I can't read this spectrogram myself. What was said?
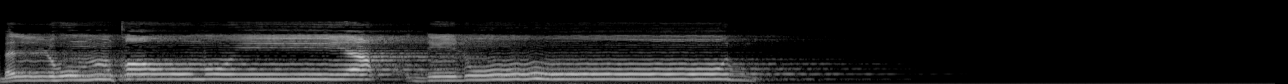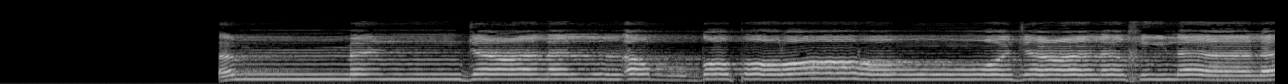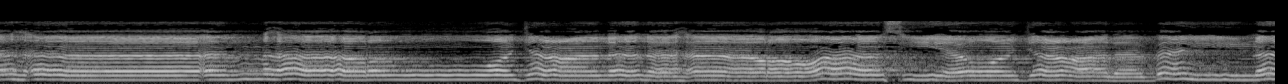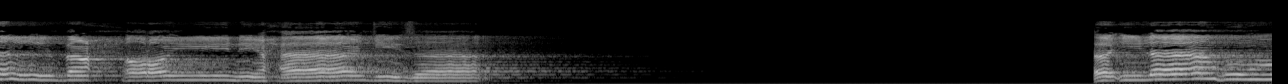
بَلْ هُمْ قَوْمٌ يَعْدِلُونَ أَمَّن رَوَاسِيَ وَجَعَلَ بَيْنَ الْبَحْرَيْنِ حَاجِزًا ۗ. أَإِلَٰهٌ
